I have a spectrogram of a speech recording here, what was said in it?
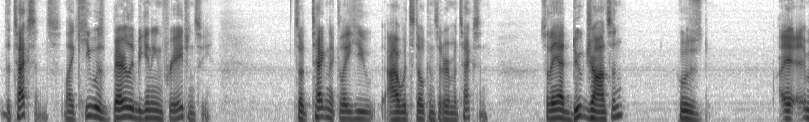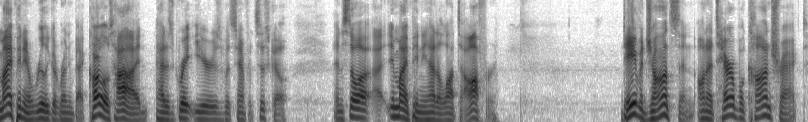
the Texans. Like he was barely beginning free agency. So technically, he I would still consider him a Texan. So they had Duke Johnson, who's, in my opinion, a really good running back. Carlos Hyde had his great years with San Francisco, and still, uh, in my opinion, had a lot to offer. David Johnson on a terrible contract,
